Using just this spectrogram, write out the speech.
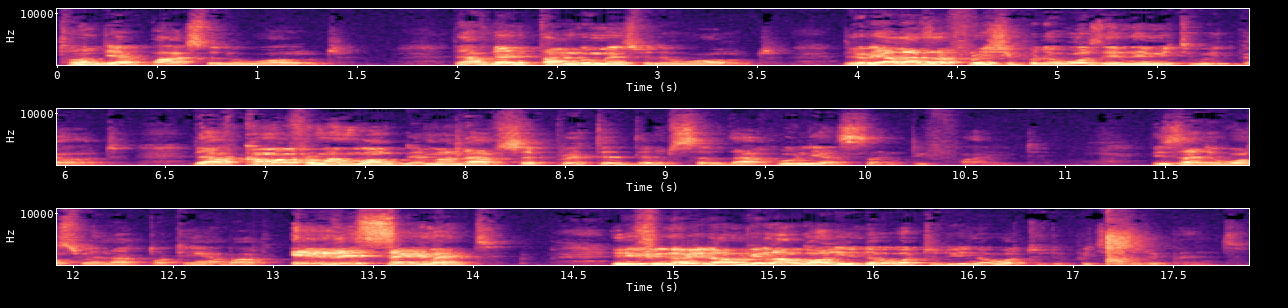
turned their backs to the world. They have no entanglements with the world. They realize that friendship with the world is enmity with God. They have come out from among them and have separated themselves. They are holy and sanctified. These are the ones we're not talking about in this segment. If you know you don't belong, all you know what to do, you know what to do, which is repent.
